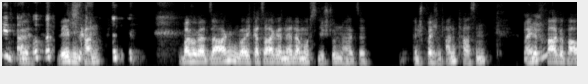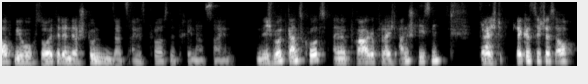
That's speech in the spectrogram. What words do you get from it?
genau. leben kann. Weil wir gerade sagen, weil ich gerade sage, ne, da musst du die Stunden halt entsprechend anpassen. Eine mhm. Frage war auch, wie hoch sollte denn der Stundensatz eines Personal Trainers sein? Und ich würde ganz kurz eine Frage vielleicht anschließen. Vielleicht ja. deckelt sich das auch.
